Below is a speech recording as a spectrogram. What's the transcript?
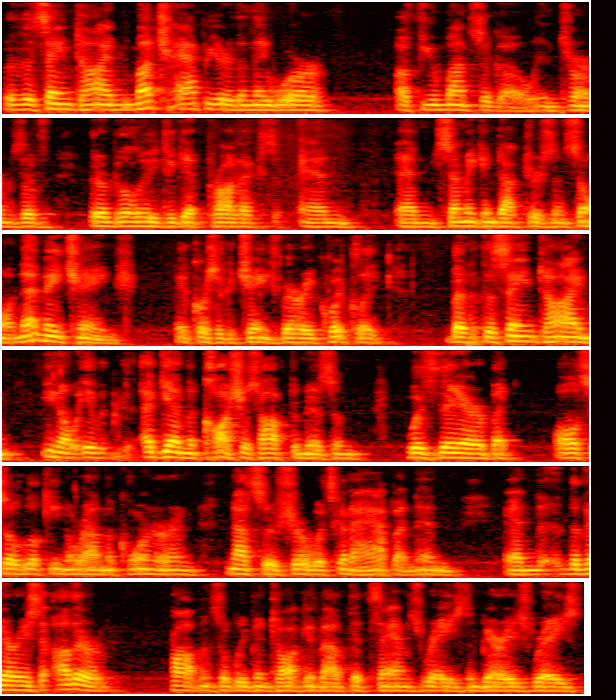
but at the same time, much happier than they were a few months ago in terms of their ability to get products and and semiconductors and so on. That may change. Of course, it could change very quickly. But at the same time, you know, it, again, the cautious optimism was there, but also looking around the corner and not so sure what's going to happen. And and the various other problems that we've been talking about that Sam's raised and Barry's raised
